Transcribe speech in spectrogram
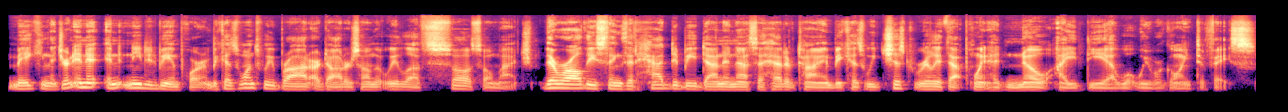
making the journey. And it, and it needed to be important because once we brought our daughters home that we loved so, so much, there were all these things that had to be done in us ahead of time because we just really at that point had no idea what we were going to face.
